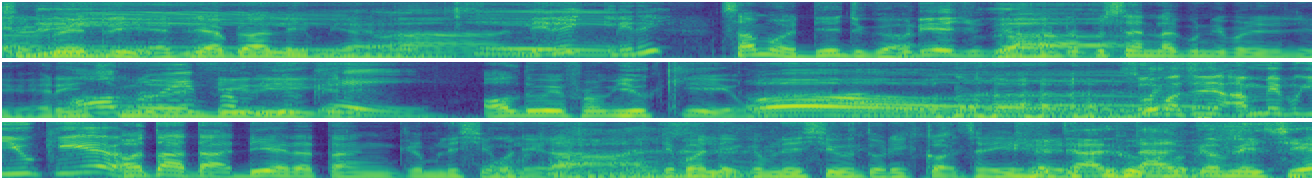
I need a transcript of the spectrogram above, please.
Cikgu Edri Edri Abdul Alim ya. Ah, Okey. lirik lirik Sama dia juga Oh, dia juga. ya, 100% lagu ni daripada dia Arrangement way from lirik, UK? All the way from UK wow. Oh. So maksudnya Amir pergi UK ya? Oh tak tak Dia datang ke Malaysia balik lah Dia balik ke Malaysia Untuk rekod saya tu. Datang ke Malaysia.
